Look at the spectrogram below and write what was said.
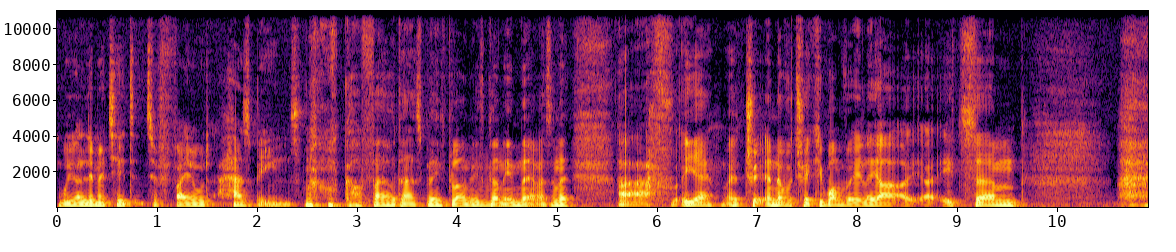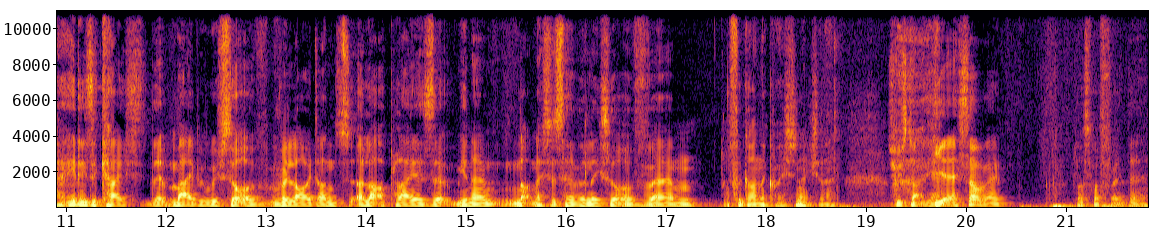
We are limited to failed has-beens. Oh God, failed has-beens. Blimey, mm. he's gone in there, hasn't he? Uh, yeah, tri- another tricky one, really. Uh, it's. Um, it is a case that maybe we've sort of relied on a lot of players that you know not necessarily sort of um, I've forgotten the question actually should we start again? Yeah, sorry. Lost my thread there.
